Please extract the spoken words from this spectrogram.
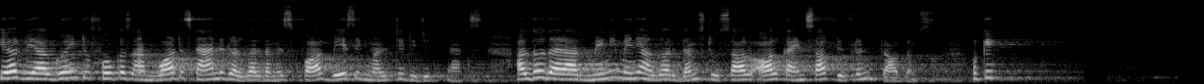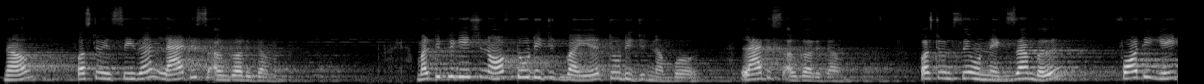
Here we are going to focus on what a standard algorithm is for basic multi-digit max. Although there are many many algorithms to solve all kinds of different problems. Okay. Now, first we see the lattice algorithm. Multiplication of two digit by a two digit number. Lattice algorithm. First we will see one example 48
